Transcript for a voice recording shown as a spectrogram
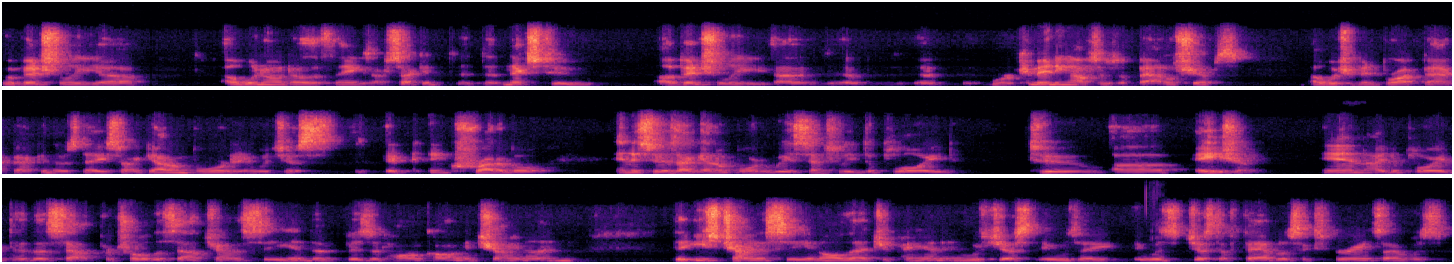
who eventually uh, uh, went on to other things. Our second, the, next two eventually uh, were commanding officers of battleships, uh, which had been brought back back in those days. So I got on board and it was just incredible. And as soon as I got on board, we essentially deployed to uh, Asia, and I deployed to the South, patrol the South China Sea, and to visit Hong Kong and China and the East China Sea and all that Japan. And it was just it was a it was just a fabulous experience. I was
